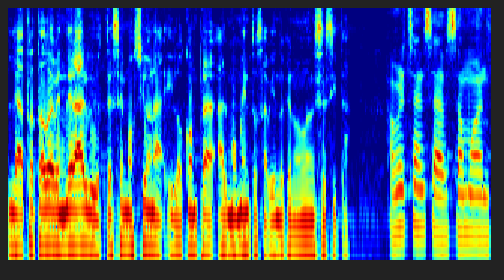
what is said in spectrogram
le ha tratado de vender algo y usted se emociona y lo compra al momento sabiendo que no lo necesita? How many times have someone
